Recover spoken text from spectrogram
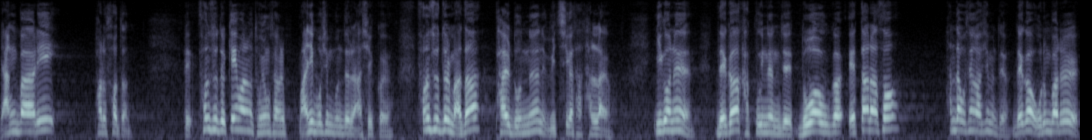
양발이 바로 서던. 네, 선수들 게임하는 동영상을 많이 보신 분들은 아실 거예요. 선수들마다 발 놓는 위치가 다 달라요. 이거는 내가 갖고 있는 이제 노하우에 따라서 한다고 생각하시면 돼요. 내가 오른발을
